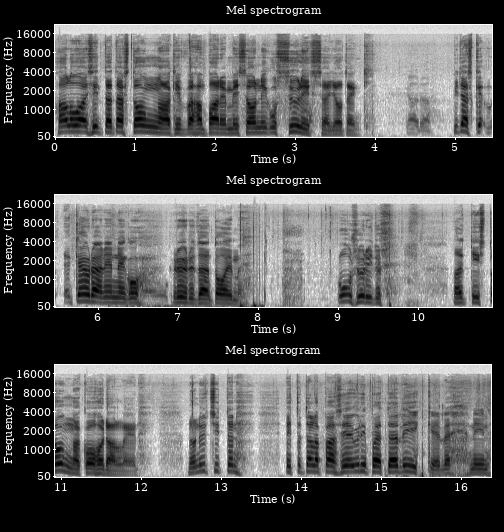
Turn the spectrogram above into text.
haluaisin tätä stongaakin vähän paremmin. Se on niinku sylissä jotenkin. Käydään. Pitäis ke- käydään ennen kuin ryhdytään toimeen. Uusi yritys. Laitettiin stonga kohdalleen. No nyt sitten, että tällä pääsee ylipäätään liikkeelle, niin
